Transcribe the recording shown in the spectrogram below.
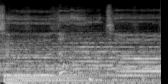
to the top.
